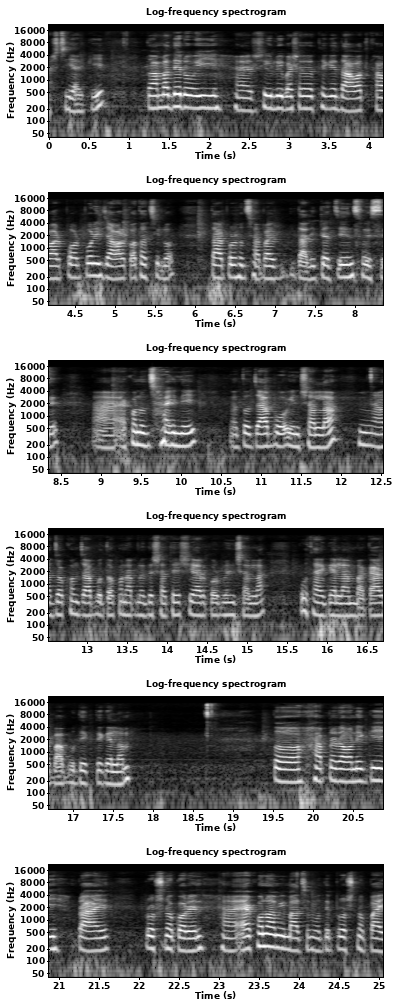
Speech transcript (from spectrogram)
আসছি আর কি। তো আমাদের ওই শিউলি বাসা থেকে দাওয়াত খাওয়ার পরপরই যাওয়ার কথা ছিল। তারপর হচ্ছে আবার তারিখটা চেঞ্জ হয়েছে। এখনও যাইনি। তো যাব ইনশাল্লাহ। আর যখন যাব তখন আপনাদের সাথে শেয়ার করব ইনশাল্লাহ। কোথায় গেলাম বা কার বাবু দেখতে গেলাম। তো আপনারা অনেকেই প্রায় প্রশ্ন করেন। হ্যাঁ, এখনও আমি মাঝে মধ্যে প্রশ্ন পাই।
